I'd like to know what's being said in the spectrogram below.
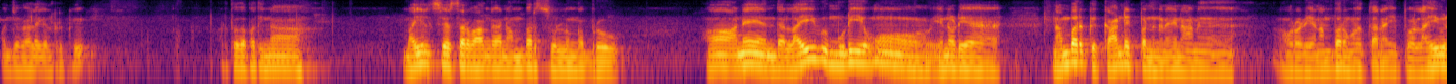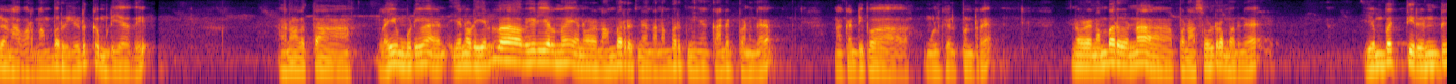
கொஞ்சம் வேலைகள் இருக்குது அடுத்ததை பார்த்திங்கன்னா மயில் சேசர் வாங்க நம்பர் சொல்லுங்கள் ப்ரோ ஆ அண்ணே இந்த லைவ் முடியவும் என்னுடைய நம்பருக்கு காண்டாக்ட் பண்ணுங்கண்ணே. நான் அவருடைய நம்பர் உங்களுக்கு தரேன். இப்போ லைவில் நான் அவர் நம்பர் எடுக்க முடியாது. அதனால தான் லைவ் முடியும். என்னோடய எல்லா வீடியோலுமே என்னோடய நம்பர் இருக்குண்ணே. அந்த நம்பருக்கு நீங்கள் காண்டாக்ட் பண்ணுங்கள் நான் கண்டிப்பாக உங்களுக்கு ஹெல்ப் பண்ணுறேன் என்னோடய நம்பர் வேணால் இப்போ நான் சொல்கிறேன் பாருங்கள் எண்பத்தி ரெண்டு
